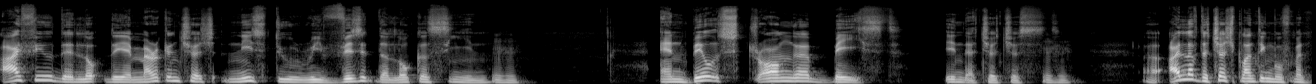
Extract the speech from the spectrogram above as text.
I feel the lo- the American church needs to revisit the local scene mm-hmm. and build stronger base in their churches. Mm-hmm. Uh, I love the church planting movement,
